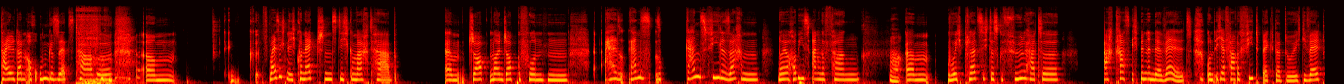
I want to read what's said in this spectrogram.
Teil dann auch umgesetzt habe. ähm, weiß ich nicht, Connections, die ich gemacht habe, ähm, Job, neuen Job gefunden. Also ganz so ganz viele Sachen, neue Hobbys angefangen, ja. ähm, wo ich plötzlich das Gefühl hatte, ach krass, ich bin in der Welt und ich erfahre Feedback dadurch. Die Welt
